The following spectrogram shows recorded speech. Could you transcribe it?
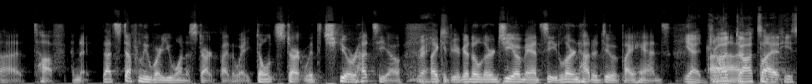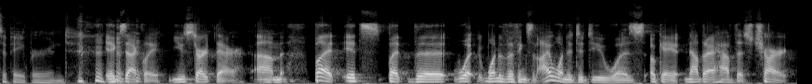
uh, tough. And that's definitely where you want to start, by the way. Don't start with GeoRatio. Right. Like if you're going to learn geomancy, learn how to do it by hand. Yeah, draw uh, dots on a piece of paper and exactly. You start there. Um, mm-hmm. But it's but the what one of the things that I wanted to do was okay. Now that I have this chart,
